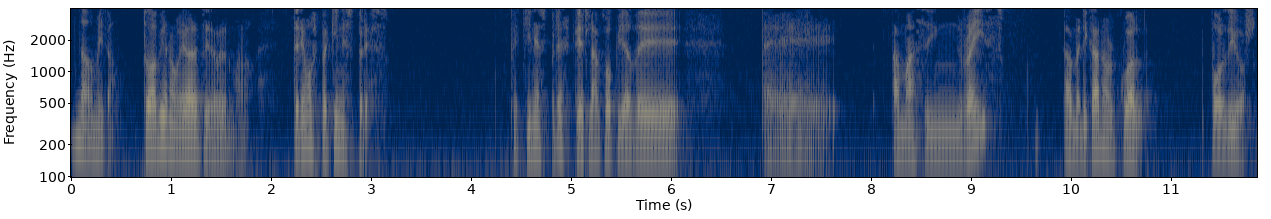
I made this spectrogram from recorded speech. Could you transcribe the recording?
No, mira, todavía no voy a hablar de Gran Hermano. Tenemos Pekín Express. Pekin Express, que es la copia de eh, Amazing Race americano, el cual, por Dios,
